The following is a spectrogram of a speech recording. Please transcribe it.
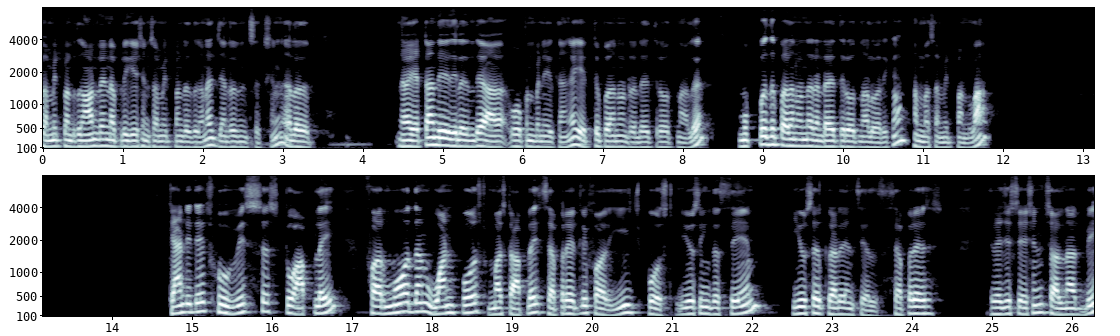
சப்மிட் பண்ணுறதுக்கு ஆன்லைன் அப்ளிகேஷன் சப்மிட் பண்ணுறதுக்கான ஜென்ரல் இன்ஸ்ட்ரக்ஷன் அதில் எட்டாம் தேதியிலேருந்தே ஓப்பன் பண்ணியிருக்காங்க. எட்டு பதினொன்று ரெண்டாயிரத்தி இருபத்தி நாலு. முப்பது பதினொன்று ரெண்டாயிரத்தி இருபத்தி நாலு வரைக்கும் நம்ம சப்மிட் பண்ணலாம். Candidates who wishes to apply for more then one post must apply separately for each post using the same user credentials. Separate registration shall not be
